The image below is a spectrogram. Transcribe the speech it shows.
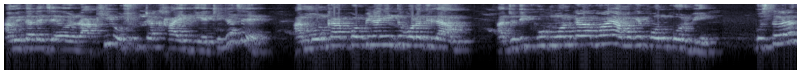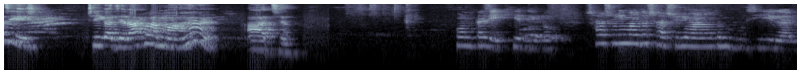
আমি তাহলে যে রাখি ওষুধটা খাই গিয়ে ঠিক আছে? আর মন খারাপ করবি না কিন্তু বলে দিলাম। আর যদি খুব মন খারাপ হয় আমাকে ফোন করবি। বুঝতে পেরেছিস? ঠিক আছে রাখলাম মা হ্যাঁ? আচ্ছা। ফোনটা রেখে দিল। শাশুড়ি মা তো শাশুড়ি মার মতন বুঝিয়ে গেল।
